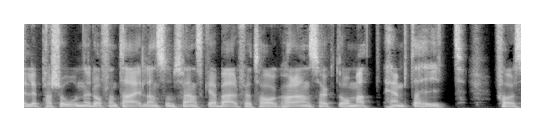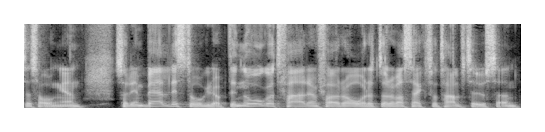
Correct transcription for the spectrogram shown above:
eller personer då från Thailand som svenska bärföretag har ansökt om att hämta hit för säsongen. Så det är en väldigt stor grupp. Det är något färre än förra året då det var 6 500.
